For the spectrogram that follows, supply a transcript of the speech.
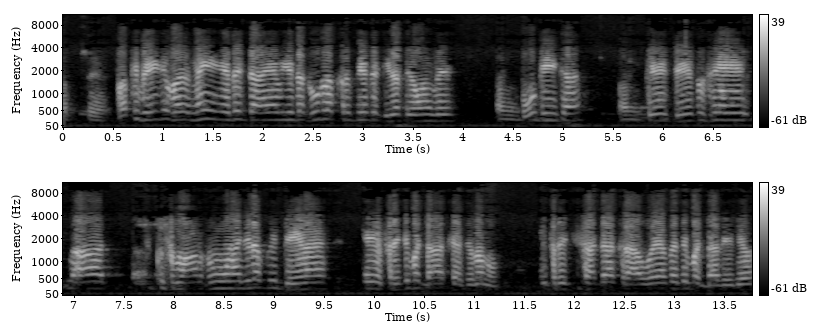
ਅੱਛਾ। ਬਾਕੀ ਵੀ ਨਹੀਂ ਇਹਦੇ ਚ ਆਏ ਆ ਵੀ ਇਹ ਤਾਂ 2 ਲੱਖ ਰੁਪਏ ਗੱਡੀ ਦਾ ਹਾਂਜੀ। ਉਹ ਠੀਕ ਹੈ। ਤੇ ਜੇ ਤੁਸੀਂ ਆ ਸਮਾਨ ਆ ਜਿਹੜਾ ਕੋਈ ਦੇਣਾ ਹੈ ਇਹ ਫ੍ਰਿਜ ਵੱਡਾ ਆਖਿਆ ਸੀ ਉਹਨਾਂ ਨੂੰ ਇਹ ਫ੍ਰਿਜ ਸਾਡਾ ਖਰਾਬ ਹੋਇਆ ਪਿਆ ਤੇ ਵੱਡਾ ਦੇ ਦਿਓ।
